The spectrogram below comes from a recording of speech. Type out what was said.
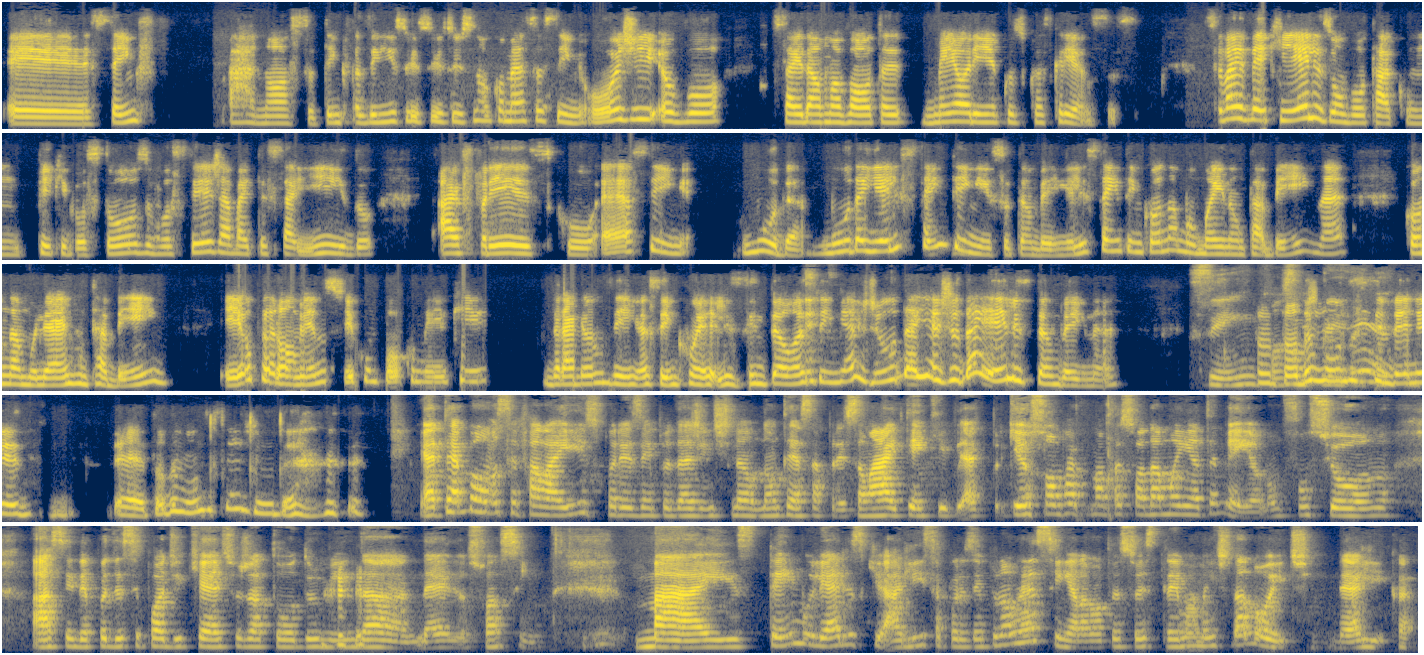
é, sem, ah, nossa, tem que fazer isso, isso, isso, isso. Não, começa assim, hoje eu vou sair dar uma volta meia horinha com, com as crianças. Você vai ver que eles vão voltar com um pique gostoso, você já vai ter saído, ar fresco. É assim, muda, muda e eles sentem isso também. Eles sentem quando a mamãe não tá bem, né? Quando a mulher não tá bem, eu pelo menos fico um pouco meio que dragãozinho assim com eles. Então assim, me ajuda e ajuda eles também, né? Sim, então, todo mundo se bene... É, todo mundo se ajuda. É até bom você falar isso, por exemplo, da gente não, não ter essa pressão, ai, tem que. É, porque eu sou uma pessoa da manhã também, eu não funciono assim, depois desse podcast eu já tô dormindo, né? Eu sou assim. Mas tem mulheres que. A Alícia, por exemplo, não é assim, ela é uma pessoa extremamente da noite, né, Alica?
